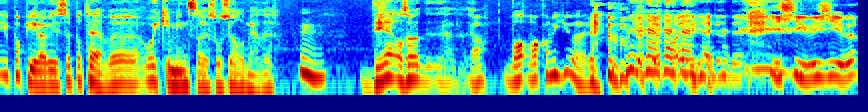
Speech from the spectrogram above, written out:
i papiraviser, på TV og ikke minst da i sosiale medier. Det, altså, ja, hva, hva kan vi gjøre i 2020?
